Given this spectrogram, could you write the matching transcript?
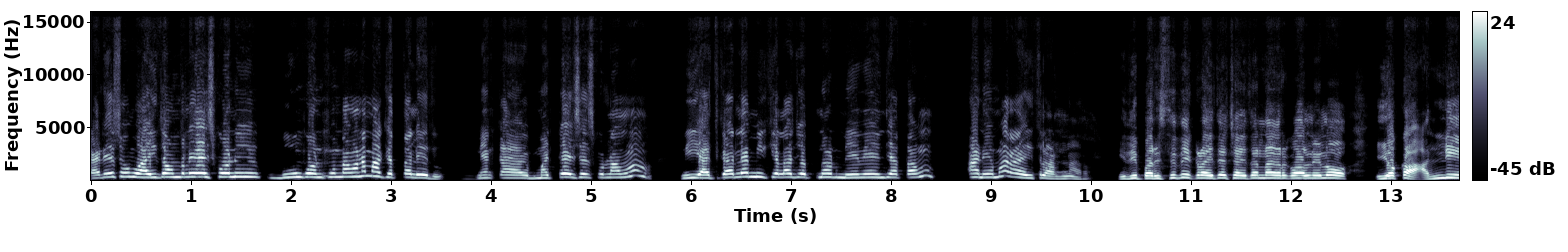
కనీసం ఐదు వందలు వేసుకొని భూమి కొనుక్కుందామని మాకు ఇస్తలేదు మేము మట్టి వేసేసుకున్నాము. మీ అధికారులే మీకు ఇలా చెప్తున్నాడు మేమేం చేస్తాము? అనేమో రైతులు అంటున్నారు. ఇది పరిస్థితి. ఇక్కడ అయితే చైతన్య నగర్ కాలనీలో ఈ యొక్క అన్ని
